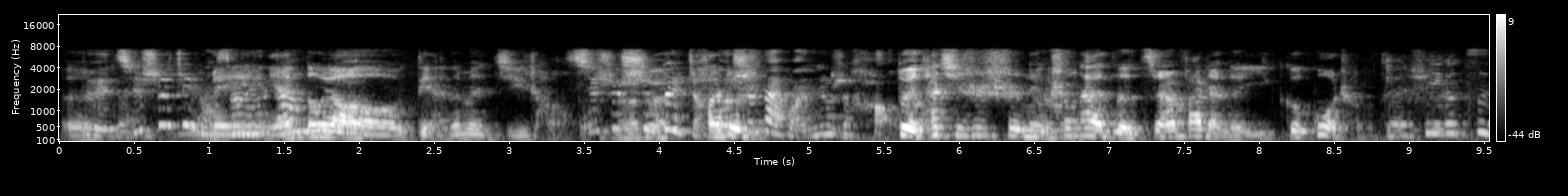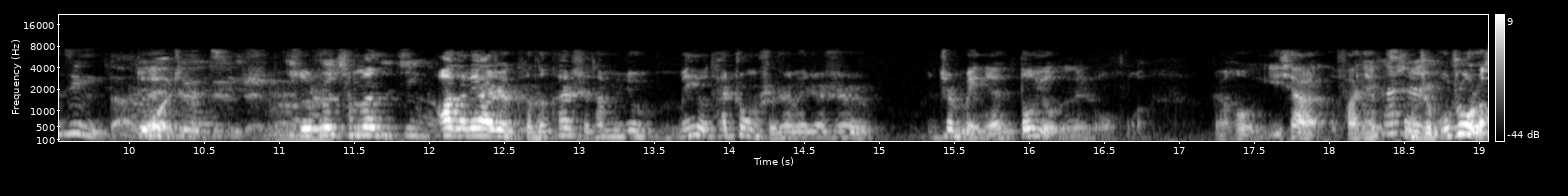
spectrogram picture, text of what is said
呃对，其实这种每年都要点那么几场火。其实是对整个生态环境是好的。对，它其实是那个生态的自然发展的一个过程。对，是一个自净的过程。所以说他们澳大利亚这可能开始他们就没有太重视，认为这是这每年都有的那种火。然后一下发现控制不住了，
